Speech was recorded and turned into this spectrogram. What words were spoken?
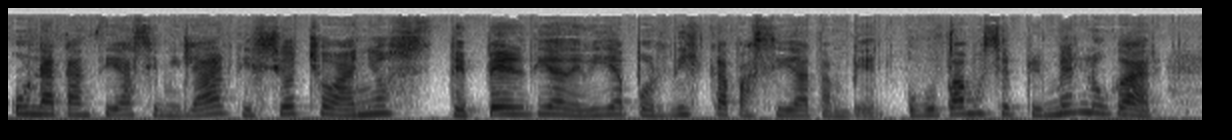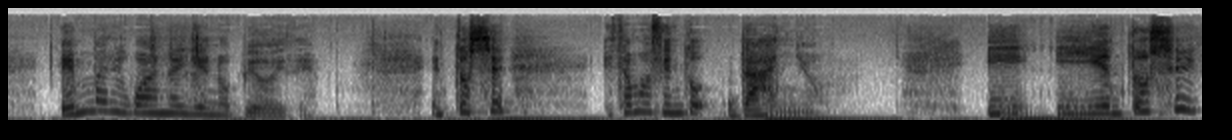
una cantidad similar, 18 años de pérdida de vida por discapacidad también. Ocupamos el primer lugar en marihuana y en opioides. Entonces, estamos haciendo daño. Y, y, entonces,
